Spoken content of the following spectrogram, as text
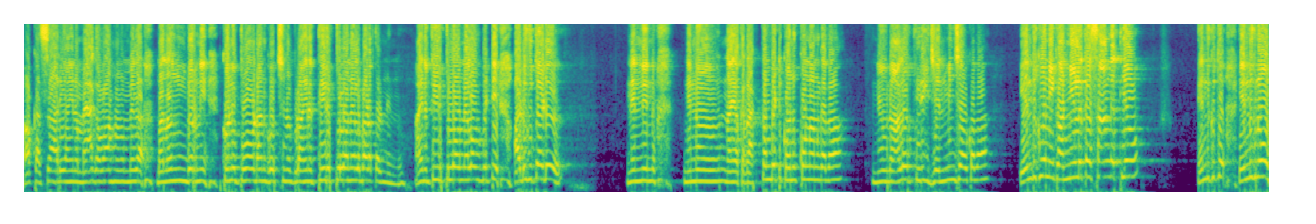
ఒకసారి ఆయన మేఘవాహనం మీద మనందరినీ కొనిపోవడానికి వచ్చినప్పుడు ఆయన తీర్పులో నిలబడతాడు నిన్ను. ఆయన తీర్పులో నిలవబెట్టి అడుగుతాడు నేను నిన్ను నిన్ను నా యొక్క రక్తం పెట్టి కొనుక్కున్నాను కదా. నువ్వు నాలో తిరిగి జన్మించావు కదా. ఎందుకు నీకు అన్యులతో సాంగత్యం? ఎందుకు ఎందుకు నువ్వు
